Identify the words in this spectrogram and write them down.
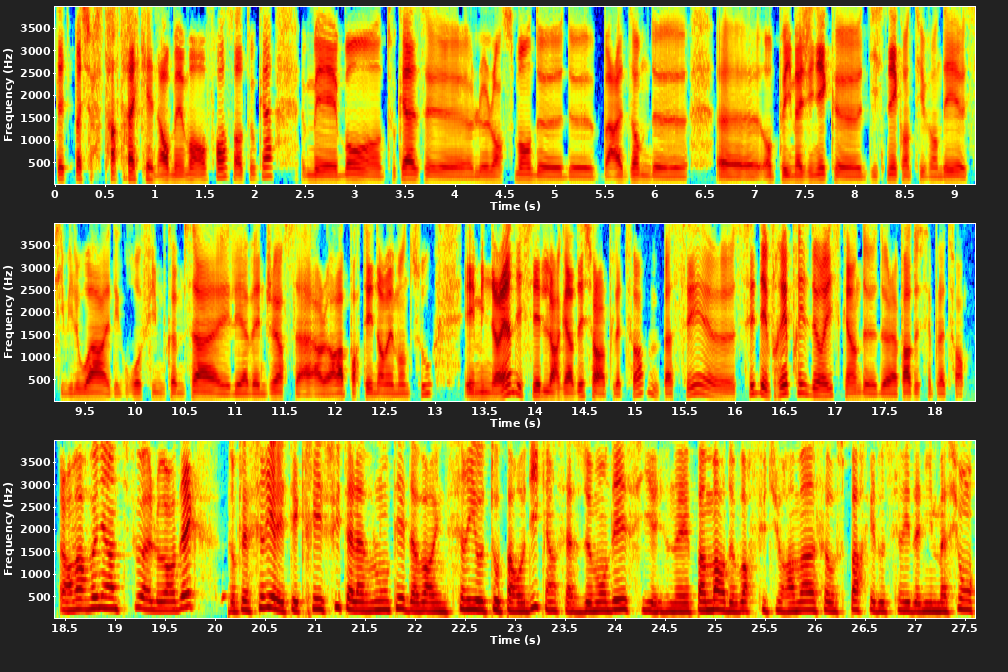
peut-être pas sur Star Trek énormément en France en tout cas, mais bon en tout cas euh, le lancement de, de par exemple de, euh, on peut imaginer que Disney quand ils vendaient euh, Civil War et des gros films comme ça et les Avengers ça leur apportait énormément de sous et mine de rien d'essayer de le regarder sur leur plateforme, bah, c'est euh, des vraies prises de risque hein, de, de la part de ces plateformes. Alors on va revenir un petit peu à Lower Decks. Donc la série elle a été créée suite à la volonté d'avoir une série auto-parodique. Hein, c'est à se demander s'ils n'avaient pas marre de voir Futurama, South Park et d'autres séries d'animation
